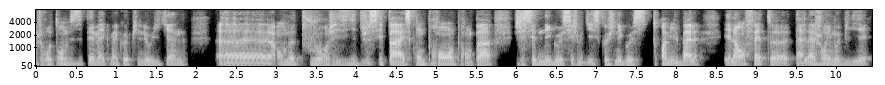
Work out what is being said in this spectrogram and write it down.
je, retourne visiter, mais avec ma copine le week-end, euh, en mode toujours, j'hésite. Je sais pas, est-ce qu'on le prend, on le prend pas? J'essaie de négocier. Je me dis, est-ce que je négocie 3000 balles? Et là, en fait, tu as l'agent immobilier.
